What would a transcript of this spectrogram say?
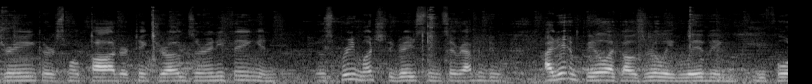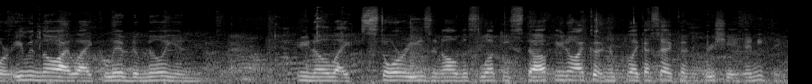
drink or smoke pot or take drugs or anything. And it was pretty much the greatest thing that's ever happened to me. I didn't feel like I was really living before, even though I like lived a million you know, like stories and all this lucky stuff. You know, I couldn't, like I said, I couldn't appreciate anything.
